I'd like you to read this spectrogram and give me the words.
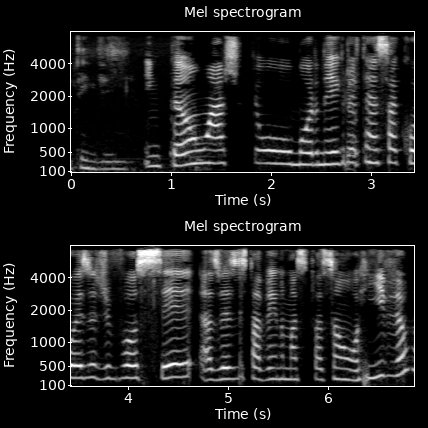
Entendi. Então, acho que o humor negro tem essa coisa de você, às vezes, está vendo uma situação horrível,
